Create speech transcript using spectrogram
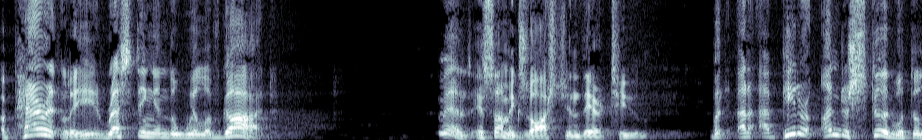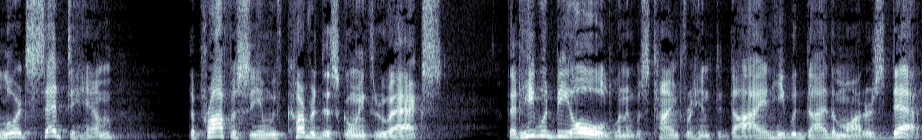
apparently resting in the will of God. There's some exhaustion there too. But uh, uh, Peter understood what the Lord said to him, the prophecy, and we've covered this going through Acts, that he would be old when it was time for him to die, and he would die the martyr's death.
